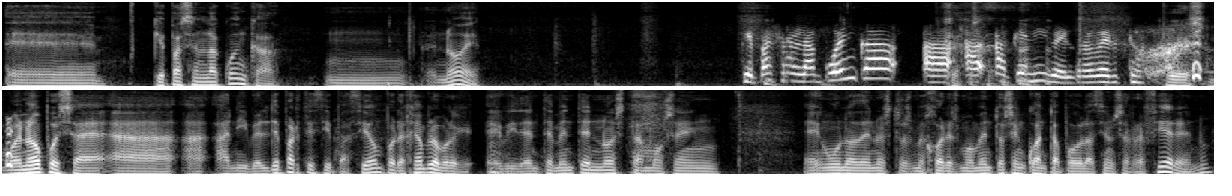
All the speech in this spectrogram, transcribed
¿Qué pasa en la cuenca? Mm, Noé. ¿Qué pasa en la cuenca? ¿A, qué nivel, Roberto? Pues bueno, pues a, nivel de participación, por ejemplo, porque evidentemente no estamos en, en uno de nuestros mejores momentos en cuanto a población se refiere, ¿no?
